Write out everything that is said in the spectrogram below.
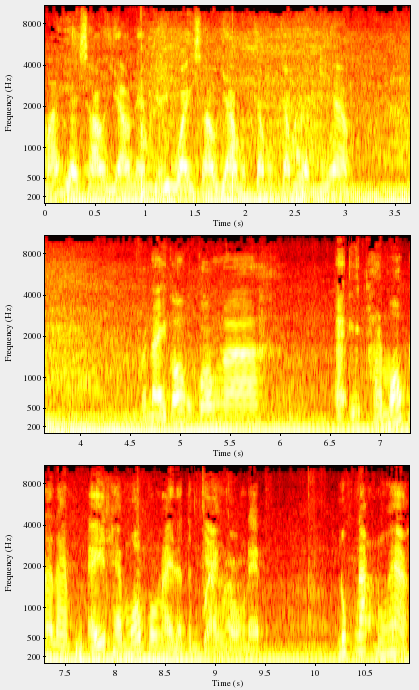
máy về sau thì giao anh em vậy quay sau giao 100 trăm hình vậy ha bên đây có một con uh, EX21 đây anh em. EX21 con này là tình trạng còn đẹp nút nắp luôn ha.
